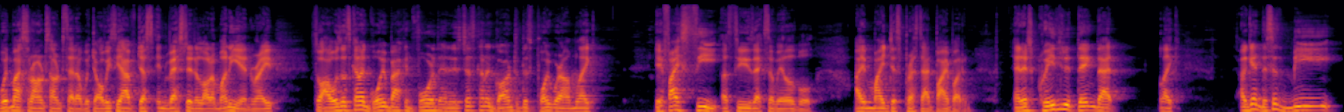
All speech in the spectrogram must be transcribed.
with my surround sound setup, which obviously I've just invested a lot of money in, right? So I was just kind of going back and forth, and it's just kind of gone to this point where I'm like, if I see a Series X available, I might just press that buy button. And it's crazy to think that, like, again, this is me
